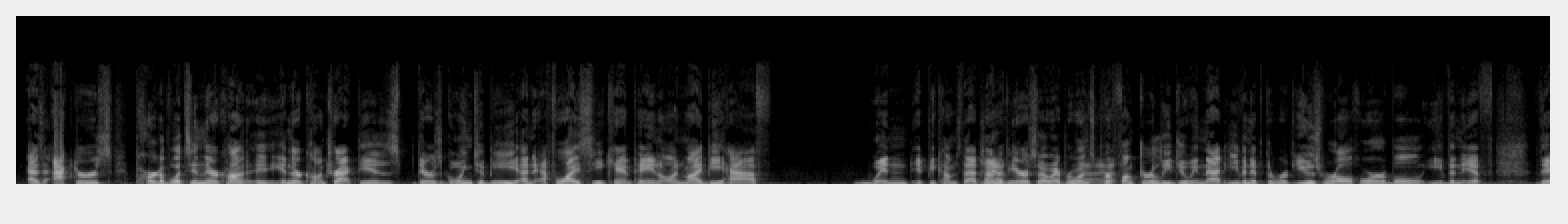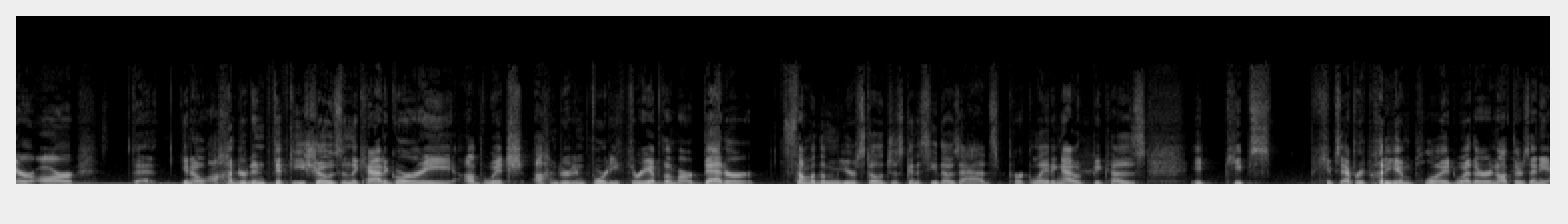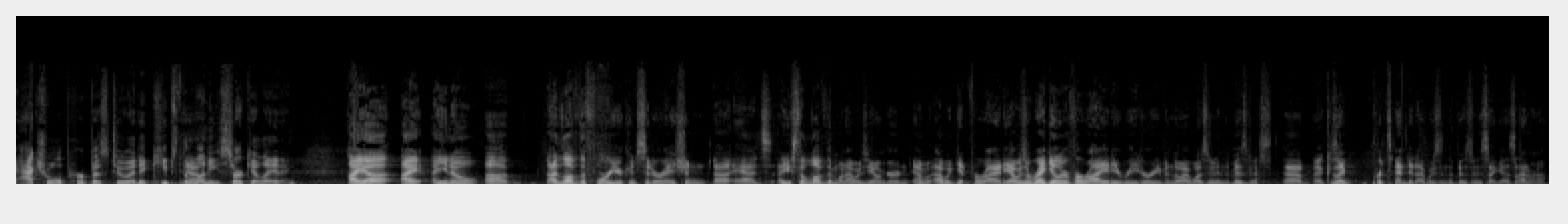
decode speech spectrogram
as actors, part of what's in their con- in their contract is there's going to be an FYC campaign on my behalf when it becomes that time Yeah. of year. So everyone's Yeah, yeah. perfunctorily doing that, even if the reviews were all horrible, even if there are. uh, You know, 150 shows in the category, of which 143 of them are better. Some of them you're still just going to see those ads percolating out because it keeps keeps everybody employed, whether or not there's any actual purpose to it. It keeps the money circulating. I, uh, I, you know, uh, I love the for your consideration uh, ads. I used to love them when I was younger, and, and I would get Variety. I was a regular Variety reader, even though I wasn't in the business, because I pretended I was in the business. I guess I don't know.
